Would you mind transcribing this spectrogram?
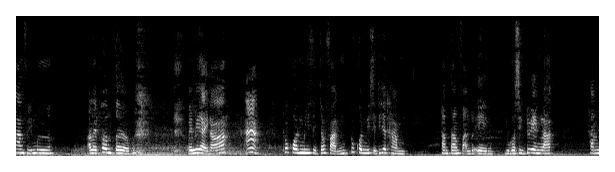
งานฝีมือ อะไรเพิ่มเติม ไปเรื่อยเนาะอะทุกคนมีสิทธิ์จะฝัน ทุกคนมีสิทธิ์ที่จะทำทำตามฝันตัวเอง อยู่กับสิ่งที่ตัวเองรักทำใน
